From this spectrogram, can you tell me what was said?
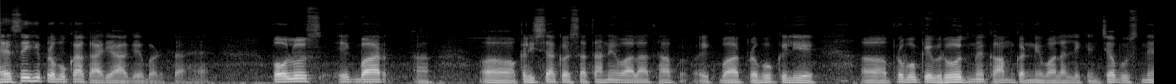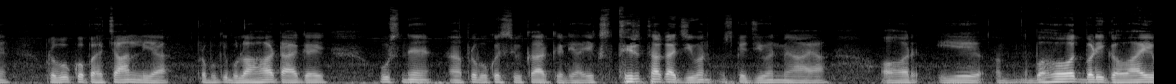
ऐसे ही प्रभु का कार्य आगे बढ़ता है। पौलुस एक बार कलिशा को सताने वाला था, एक बार प्रभु के लिए प्रभु के विरोध में काम करने वाला, लेकिन जब उसने प्रभु को पहचान लिया, प्रभु की बुलाहट आ गई, उसने प्रभु को स्वीकार कर लिया। एक स्थिरता का जीवन उसके जीवन में आया। और ये बहुत बड़ी गवाही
